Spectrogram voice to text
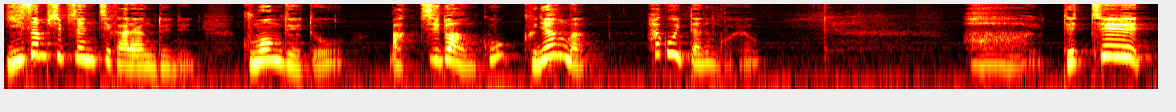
2, 30cm 가량 되는 구멍들도 막지도 않고, 그냥 막 하고 있다는 거예요. 아, 대체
